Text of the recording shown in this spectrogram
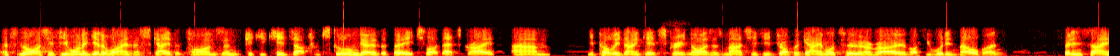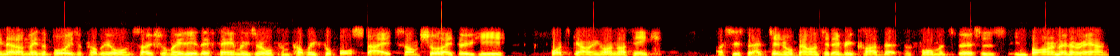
it's nice if you want to get away and escape at times and pick your kids up from school and go to the beach. Like that's great. Um, you probably don't get scrutinised as much if you drop a game or two in a row like you would in Melbourne. But in saying that, I mean the boys are probably all on social media. Their families are all from probably football states, so I'm sure they do hear what's going on. I think it's just that general balance at every club, that performance versus environment around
